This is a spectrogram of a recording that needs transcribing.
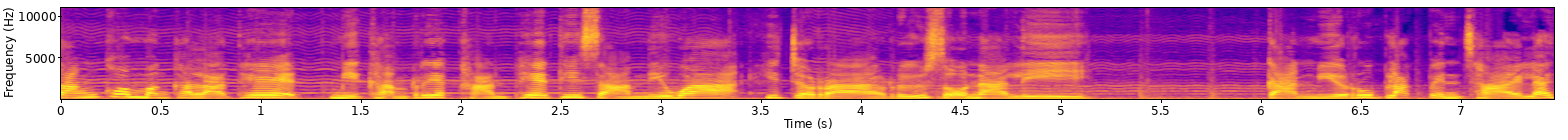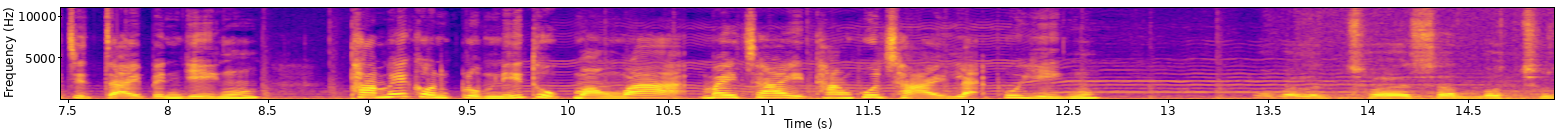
สังคมบังคลาเทศมีคำเรียกขานเพศที่สามนี้ว่า ฮิจราหรือโสนาลี การมีรูปลักษณ์เป็นชายและจิตใจเป็นหญิงทำให้คนกลุ่มนี้ถูกมองว่าไม่ใช่ทั้งผู้ชายและผู้หญิง ছোটবেলা ছয় সাত বছর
